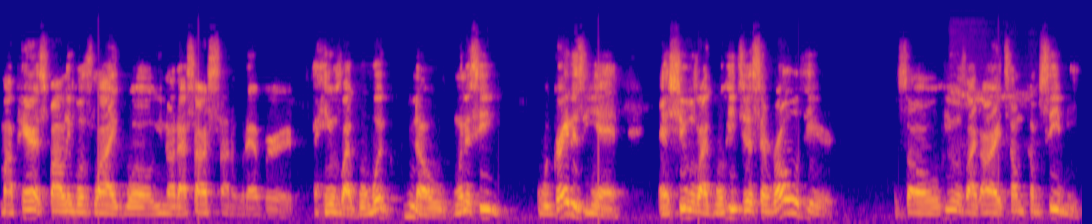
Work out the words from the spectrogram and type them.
My parents finally was like, well, you know, that's our son or whatever, and he was like, well, what, you know, when is he? What grade is he in? And she was like, well, he just enrolled here. So he was like, all right, tell him to come see me.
